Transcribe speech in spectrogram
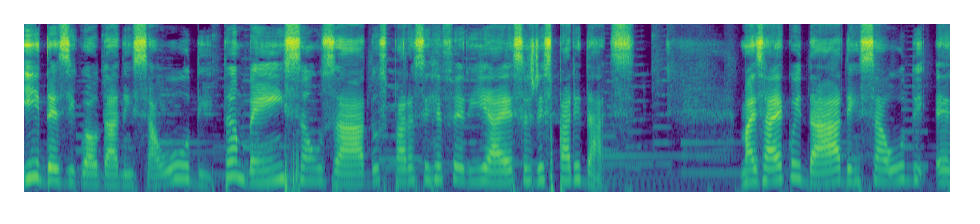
e desigualdade em saúde também são usados para se referir a essas disparidades. Mas a equidade em saúde é,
